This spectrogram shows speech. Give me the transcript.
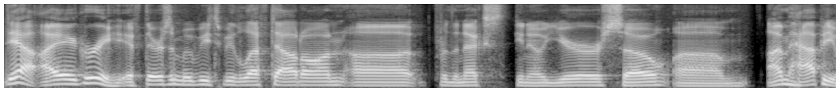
yeah, I agree. If there's a movie to be left out on uh, for the next you know year or so, um, I'm happy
